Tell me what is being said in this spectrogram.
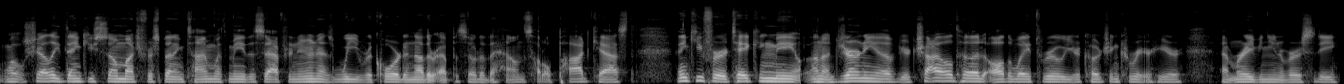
Well, Shelly, thank you so much for spending time with me this afternoon as we record another episode of the Hounds Huddle podcast. Thank you for taking me on a journey of your childhood all the way through your coaching career here at Moravian University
